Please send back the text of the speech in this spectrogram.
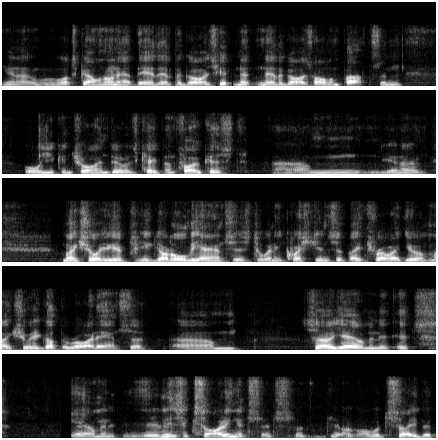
you know what's going on out there. They're the guys hitting it, and they're the guys holding putts, and all you can try and do is keep them focused. Um, you know, make sure you you got all the answers to any questions that they throw at you, and make sure you got the right answer. Um, so yeah, I mean it, it's yeah, I mean it, it is exciting. It's it's I would say that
